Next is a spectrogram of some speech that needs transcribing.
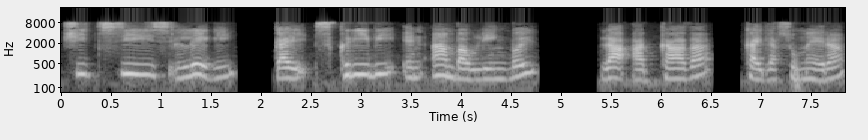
Si sciis legi cae scribi en ambau lingvoi, la accada cae la sumera,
